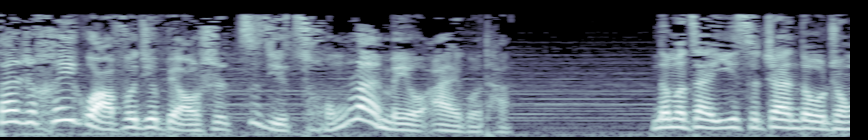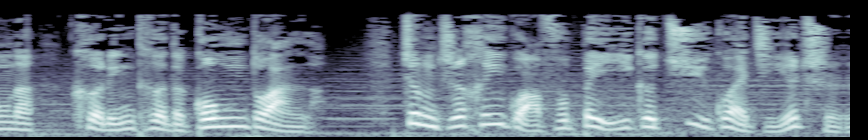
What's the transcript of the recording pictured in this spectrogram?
但是黑寡妇就表示自己从来没有爱过他。那么，在一次战斗中呢，克林特的弓断了，正值黑寡妇被一个巨怪劫持，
